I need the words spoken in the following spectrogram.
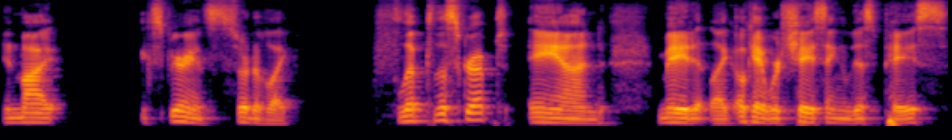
in my experience sort of like flipped the script and made it like, okay, we're chasing this pace.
